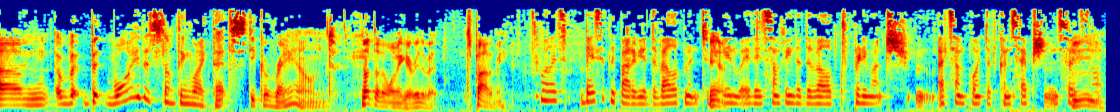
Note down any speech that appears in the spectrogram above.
um, but, but why does something like that stick around? Not that I want to get rid of it. It's part of me. Well, it's basically part of your development to yeah. begin with. It's something that developed pretty much at some point of conception. So it's mm. not,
